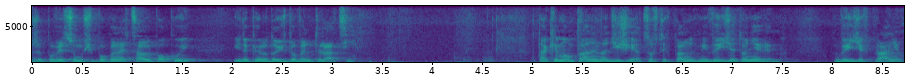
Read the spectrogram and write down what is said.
Że powietrze musi pokonać cały pokój i dopiero dojść do wentylacji. Takie mam plany na dzisiaj, a co z tych planów mi wyjdzie, to nie wiem. Wyjdzie w praniu.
